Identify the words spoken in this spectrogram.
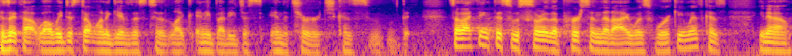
um, they thought, well, we just don't want to give this to like anybody just in the church. Cause so I think this was sort of the person that I was working with because, you know,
